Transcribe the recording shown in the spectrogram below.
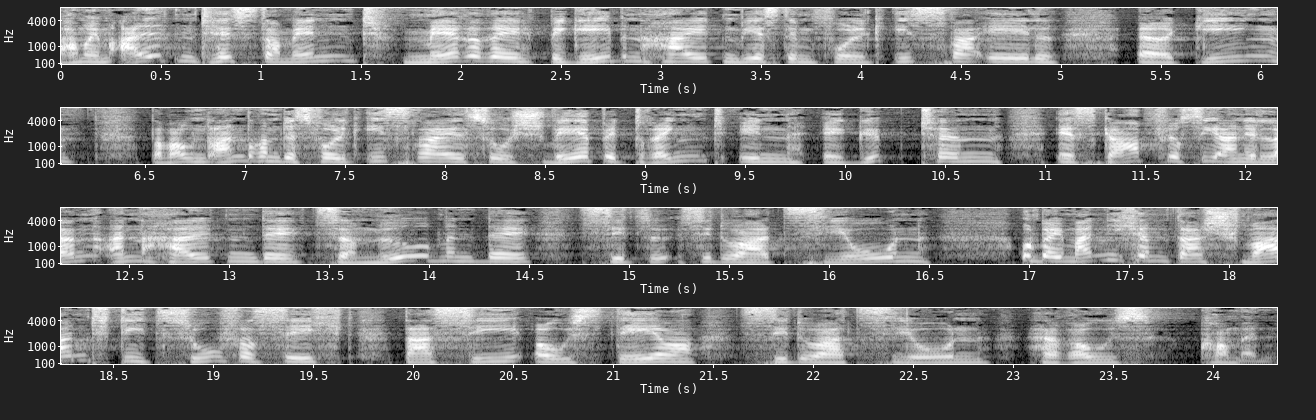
Da haben wir im Alten Testament mehrere Begebenheiten, wie es dem Volk Israel äh, ging. Da war unter anderem das Volk Israel so schwer bedrängt in Ägypten. Es gab für sie eine lang anhaltende, zermürbende Situation. Und bei manchem, da schwand die Zuversicht, dass sie aus der Situation herauskommen.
